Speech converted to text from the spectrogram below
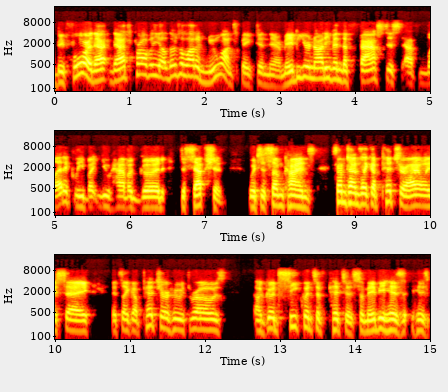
before that, that's probably a, there's a lot of nuance baked in there. Maybe you're not even the fastest athletically, but you have a good deception, which is some kinds sometimes like a pitcher. I always say it's like a pitcher who throws a good sequence of pitches. So maybe his his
